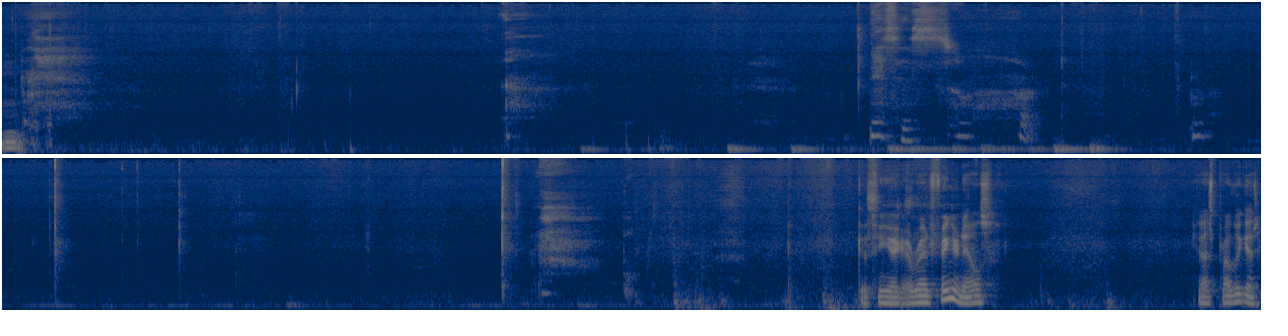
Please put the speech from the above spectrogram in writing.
Hmm. This is so hard. Good thing I got red fingernails. Okay, that's probably good.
